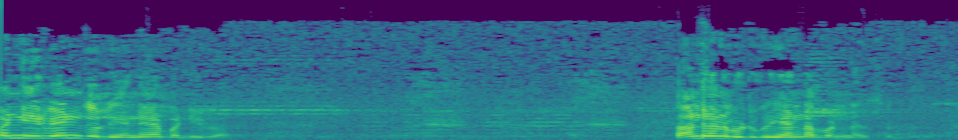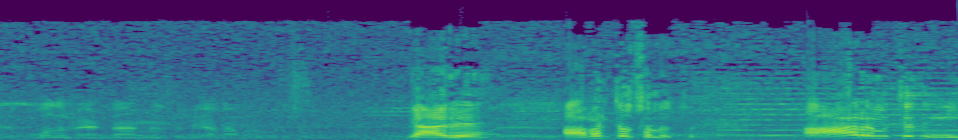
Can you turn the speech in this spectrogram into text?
பண்ணிடுவேன்னு சொல்லு. என்ன பண்ணிடுவேன் தண்டனை பட்டு என்ன பண்ண சொல்லு? யாரு? அவர்கிட்ட சொல்ல சொல்லு. ஆரம்பிச்சது நீ.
